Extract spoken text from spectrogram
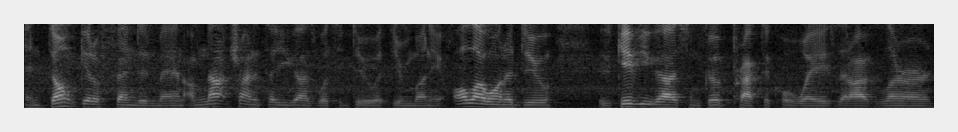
And don't get offended, man. I'm not trying to tell you guys what to do with your money. All I want to do is give you guys some good practical ways that I've learned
